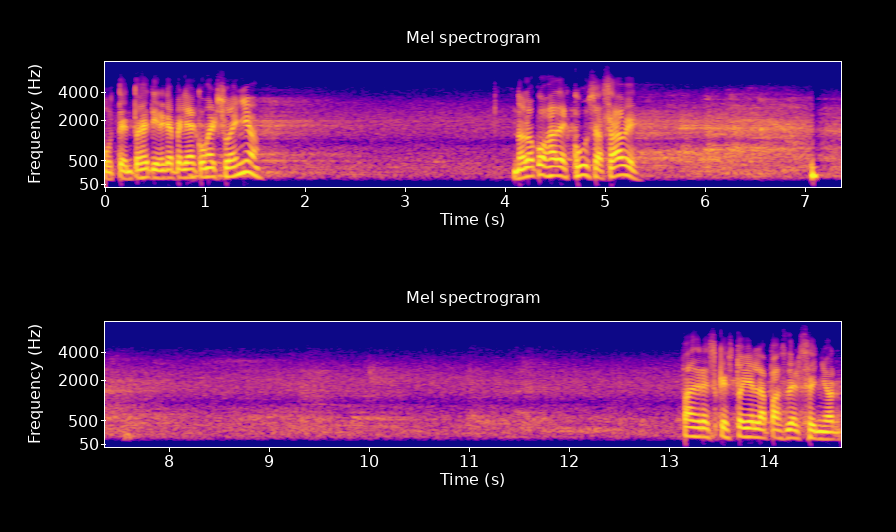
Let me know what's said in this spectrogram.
Usted entonces tiene que pelear con el sueño. No lo coja de excusa, ¿sabe? Padre, es que estoy en la paz del Señor.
